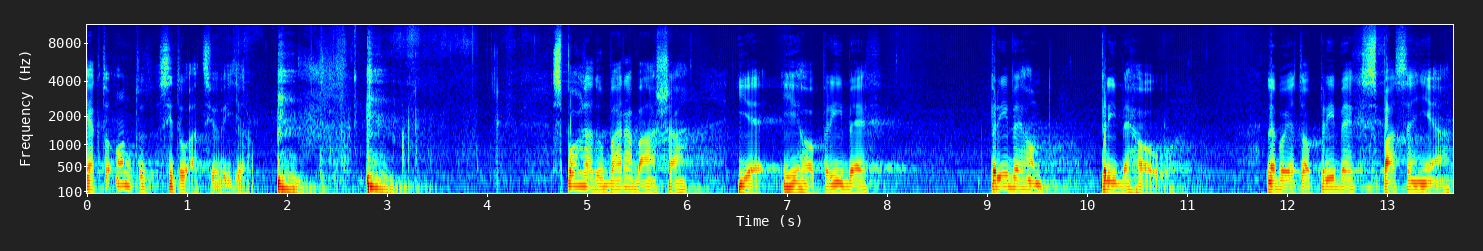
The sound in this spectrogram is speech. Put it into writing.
Jak to on tú situáciu videl. Z pohľadu Barabáša je jeho príbeh príbehom príbehov. Lebo je to príbeh spasenia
